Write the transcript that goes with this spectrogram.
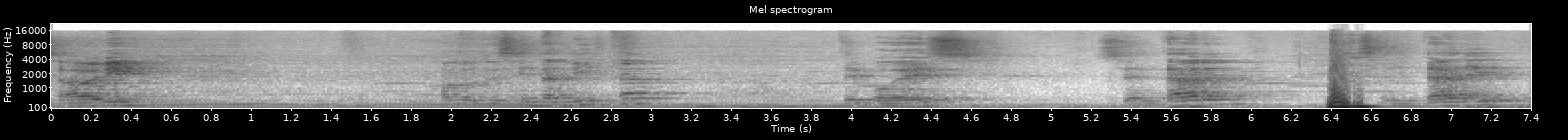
Sabri. Cuando te sientas lista, te podés sentar, sentar Sentaré.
